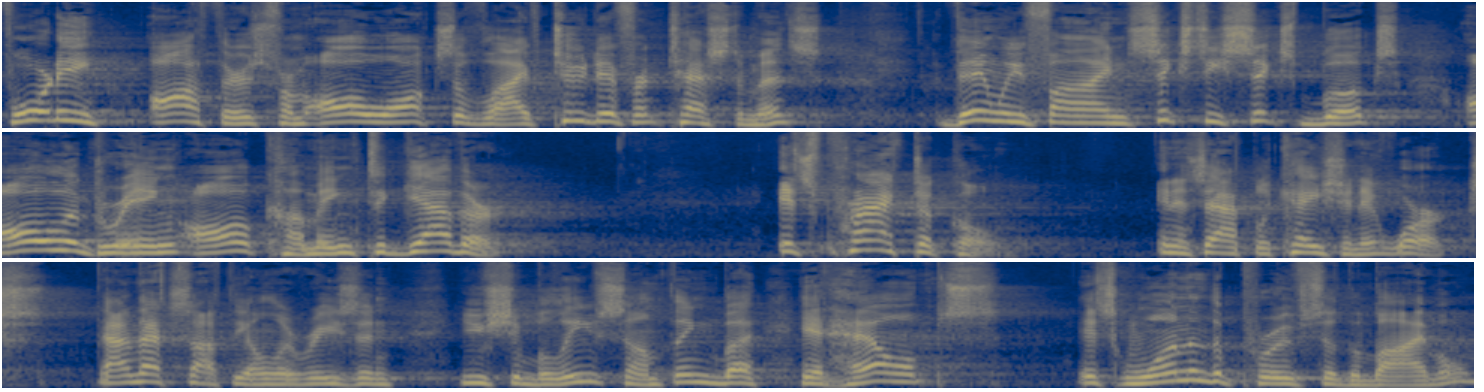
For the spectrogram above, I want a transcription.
40 authors from all walks of life, two different testaments. Then we find 66 books, all agreeing, all coming together. It's practical in its application, it works. Now, that's not the only reason you should believe something, but it helps. It's one of the proofs of the Bible.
